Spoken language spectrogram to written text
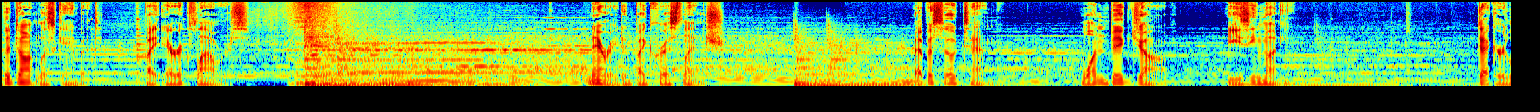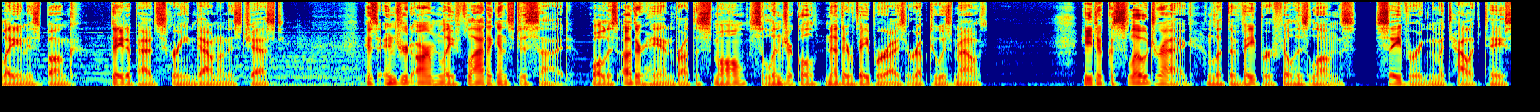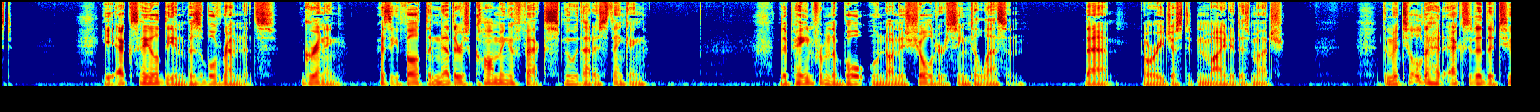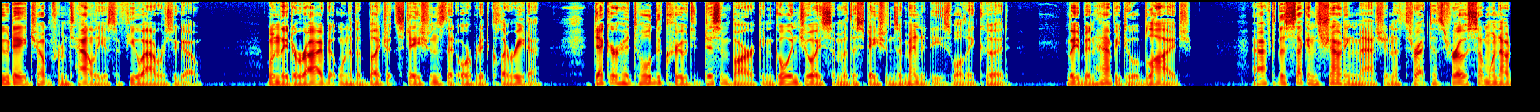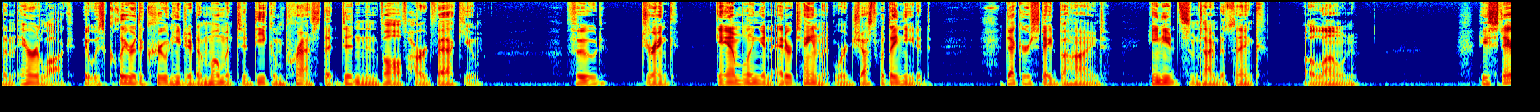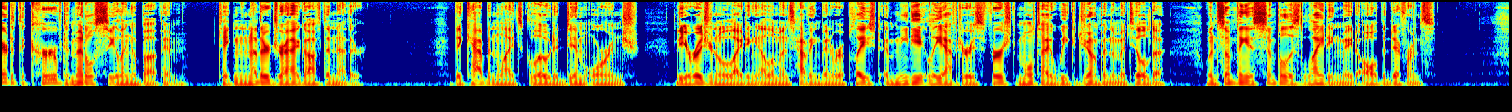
The Dauntless Gambit by Erik Flowers. Narrated by Chris Lynch. Episode 10 One Big Job, Easy Money. Decker lay in his bunk, datapad screen down on his chest. His injured arm lay flat against his side, while his other hand brought the small, cylindrical nether vaporizer up to his mouth. He took a slow drag and let the vapor fill his lungs, savoring the metallic taste. He exhaled the invisible remnants, grinning as he felt the nether's calming effects smooth out his thinking. The pain from the bolt wound on his shoulder seemed to lessen. That, or he just didn't mind it as much. The Matilda had exited the two day jump from Talius a few hours ago. When they'd arrived at one of the budget stations that orbited Clarita, Decker had told the crew to disembark and go enjoy some of the station's amenities while they could. They'd been happy to oblige. After the second shouting match and a threat to throw someone out an airlock, it was clear the crew needed a moment to decompress that didn't involve hard vacuum. Food, drink, gambling, and entertainment were just what they needed. Decker stayed behind. He needed some time to think, alone. He stared at the curved metal ceiling above him, taking another drag off the nether. The cabin lights glowed a dim orange, the original lighting elements having been replaced immediately after his first multi week jump in the Matilda, when something as simple as lighting made all the difference.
